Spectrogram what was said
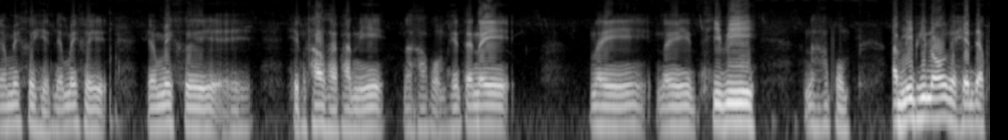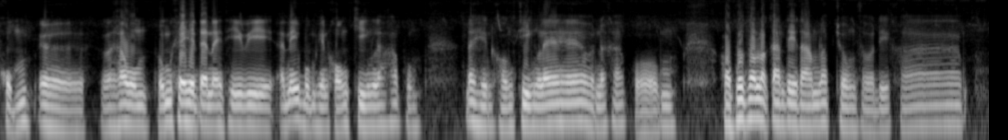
ยังไม่เคยเห็นยังไม่เคย ยังไม่เคยเอ่อเห็นข้าวสายพันธุ์นี้นะครับ ผมเห็นแต่ในในในทีวี นะครับผม อันนี้พี่น้องจะเห็นแต่ผม เออนะครับผมผมเคยเห็นแต่ในทีวี อันนี้ผมเห็นของจริงแล้วครับ ผมได้เห็นของจริงแล้วนะครับ ผมขอบคุณสำหรับการติดตามรับชมสวัสดีครับ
